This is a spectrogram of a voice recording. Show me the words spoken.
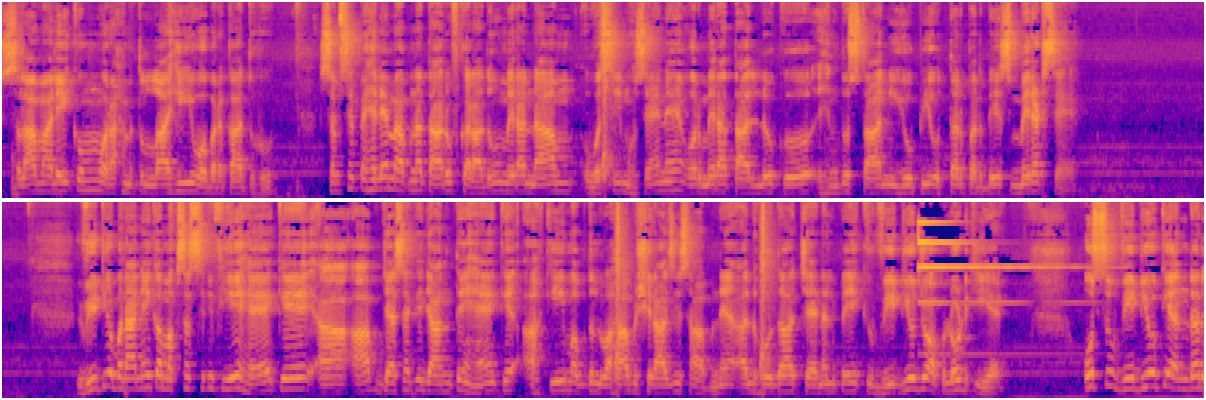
अल्लाम वरहमतुल्लाहि वबरकातुहू सबसे पहले मैं अपना तारुफ करा दूँ। मेरा नाम वसीम हुसैन है और मेरा ताल्लुक हिंदुस्तान, यूपी, उत्तर प्रदेश, मेरठ से है। वीडियो बनाने का मकसद सिर्फ़ ये है कि आप जैसा कि जानते हैं कि हकीम अब्दुल वहाब शिराजी साहब ने अलहुदा चैनल पे एक वीडियो जो अपलोड की है, उस वीडियो के अंदर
